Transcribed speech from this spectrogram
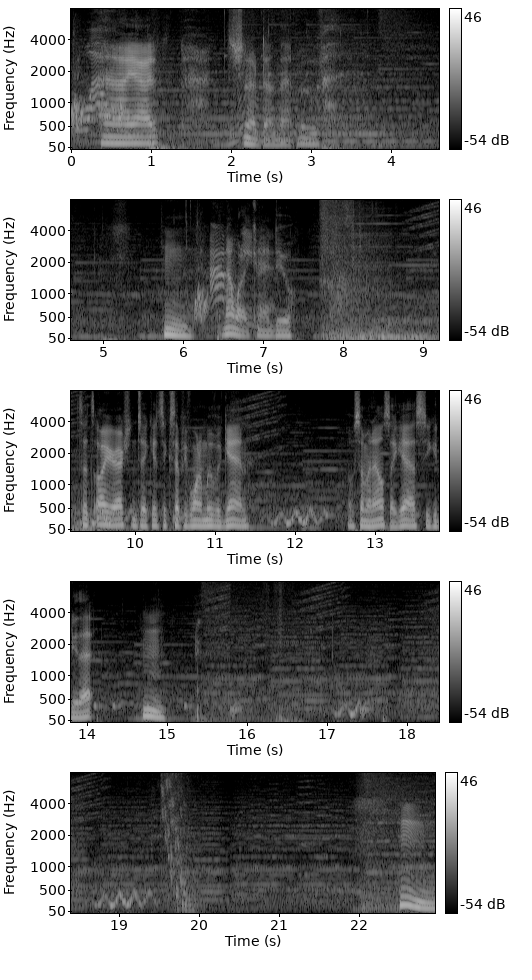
Uh, yeah. I shouldn't have done that move. Hmm. Now what I can I do? So that's all your action tickets, except if you want to move again. Of someone else, I guess. You could do that. Hmm. Hmm.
